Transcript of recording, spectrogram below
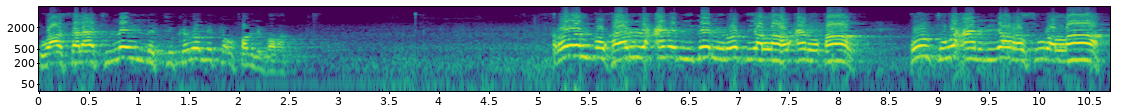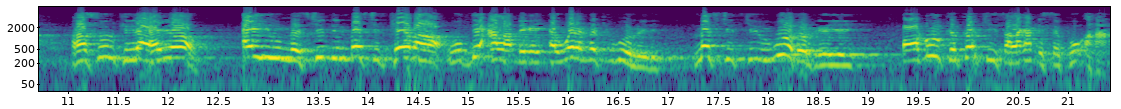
waa salaatuleyl la tukado midka u fadli badan. Rawa bukhaariyu can abi darin radi allahu canhu qaal qultu waxaan idhi yaa rasuul allah rasuulka ilaahayo ayu masjidin masjidkeebaa wudica la dhigay awalan markii ugu horreeyey masjidkii ugu horreeyey oo dhulka korkiisa laga dhisay kuu ahaa.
